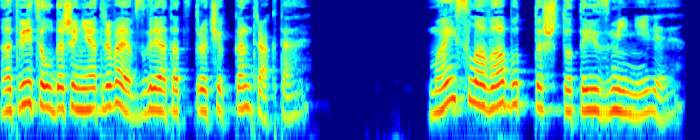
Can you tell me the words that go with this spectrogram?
Ответил, даже не отрывая взгляд от строчек контракта. Мои слова будто что-то изменили,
